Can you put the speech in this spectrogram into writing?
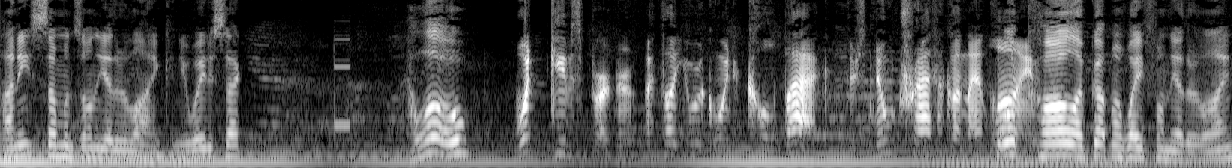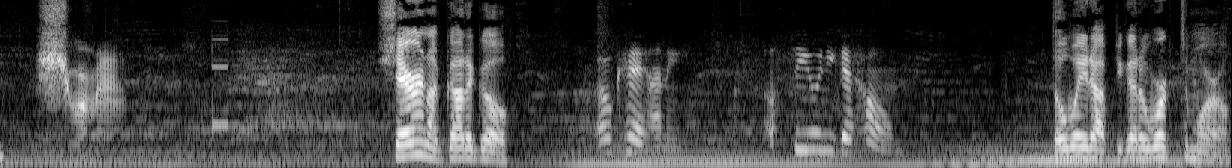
Honey, someone's on the other line. Can you wait a sec? Hello? What gives, partner? I thought you were going to call back. There's no traffic on that Hold line. call. I've got my wife on the other line. Sure, man. Sharon, I've gotta go. Okay, honey. I'll see you when you get home. Don't wait up. You gotta work tomorrow.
